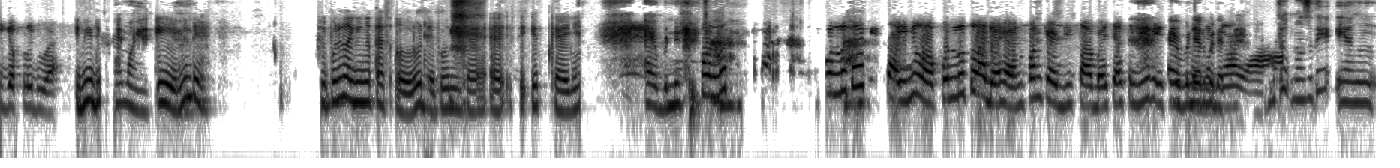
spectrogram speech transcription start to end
32. Ini deh. Oh my Ini deh. Si Puni lagi ngetes lu deh pun kayak eh, si It kayaknya. Eh bener. Pun lu pun lu tuh bisa ini loh, pun lu tuh ada handphone kayak bisa baca sendiri sih. Eh bener bener. Ya. Itu maksudnya yang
